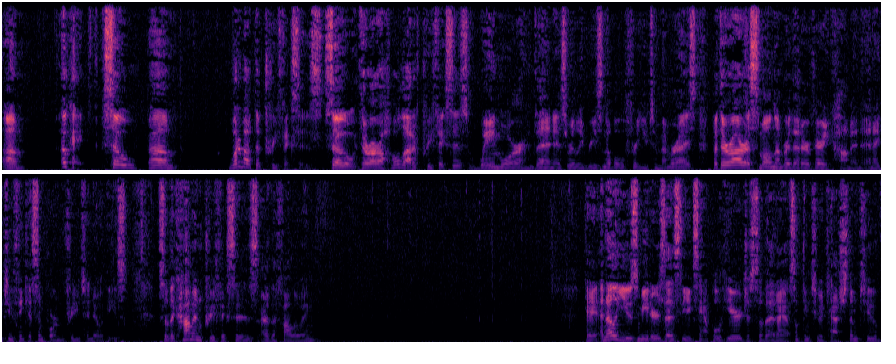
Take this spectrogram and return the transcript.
Um, okay so um, what about the prefixes? So there are a whole lot of prefixes way more than is really reasonable for you to memorize but there are a small number that are very common and I do think it's important for you to know these. So the common prefixes are the following. Okay and I'll use meters as the example here just so that I have something to attach them to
